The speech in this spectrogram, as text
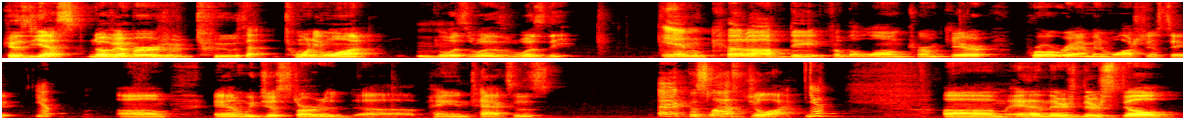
because yes, November two twenty one hmm was was was the end cutoff date for the long term care program in Washington State. Yep. Um, and we just started uh, paying taxes back this last July. Yeah. Um, and there's there's still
